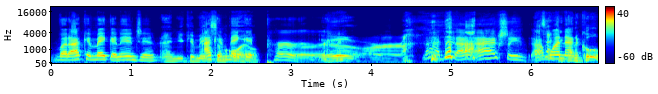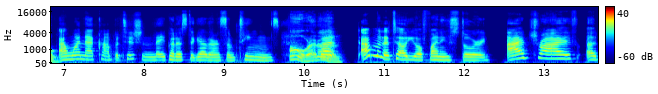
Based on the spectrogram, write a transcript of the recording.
but I can make an engine. and you can make I can make oil. it purr. No, I did. I, I actually, That's I won that. cool. I won that competition. They put us together in some teams. oh, right But on. I'm going to tell you a funny story. I drive a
